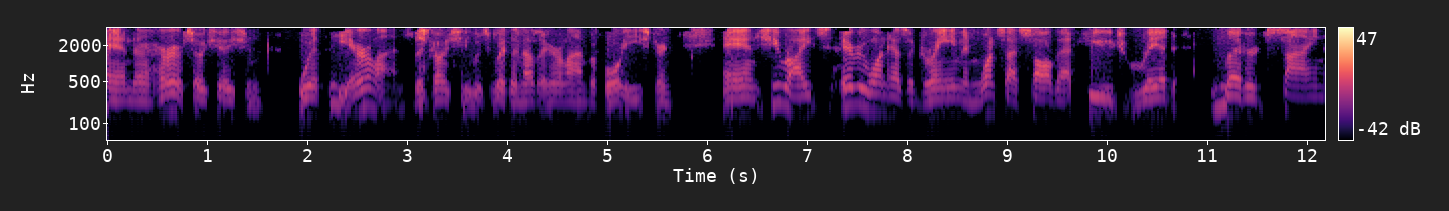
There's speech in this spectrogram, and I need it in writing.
and uh, her association with the airlines because she was with another airline before Eastern. And she writes, everyone has a dream. And once I saw that huge red lettered sign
